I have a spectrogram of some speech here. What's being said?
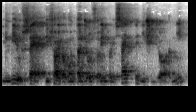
il virus è di solito contagioso entro i 7-10 giorni,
